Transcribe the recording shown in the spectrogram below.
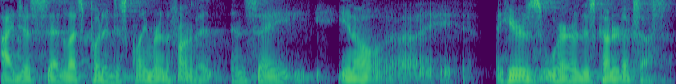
I just said, let's put a disclaimer in the front of it and say, you know, uh, here's where this contradicts us.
